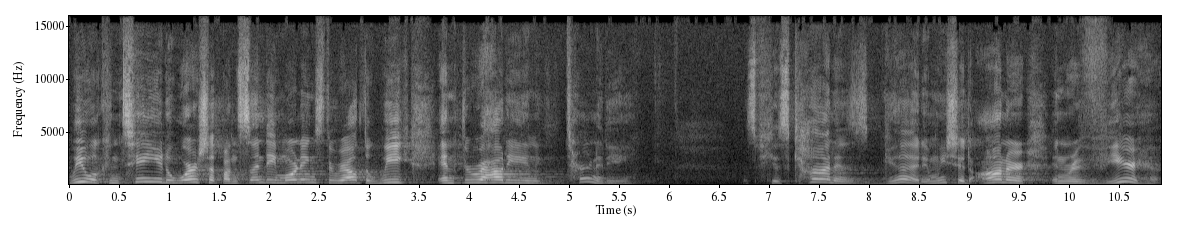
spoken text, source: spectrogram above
we will continue to worship on Sunday mornings throughout the week and throughout eternity. It's because God is good and we should honor and revere Him.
